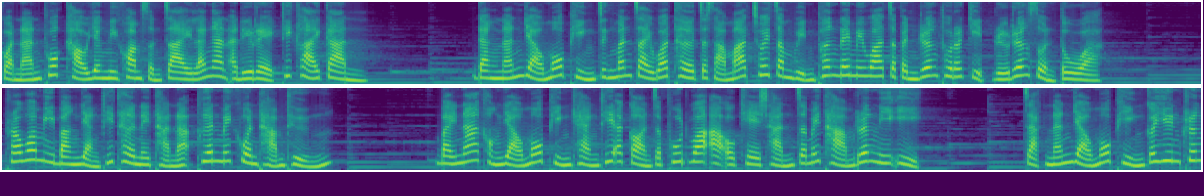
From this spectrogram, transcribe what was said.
กว่านั้น พวกเขายังมีความสนใจและงานอดิเรกที่คล้ายกัน ดังนั้นเหยาโม่ผิงจึงมั่นใจว่าเธอจะสามารถช่วยจำหวินเพิ่งได้ไม่ว่าจะเป็นเรื่องธุรกิจหรือเรื่องส่วนตัว เพราะว่ามีบางอย่างที่เธอในฐานะเพื่อนไม่ควรถามถึง ใบหน้าของเหยาโม่ผิงแข็งที่อาก่อนจะพูดว่าอาโอเคฉันจะไม่ถามเรื่องนี้อีก จากนั้นเหยาโม่ผิงก็ยื่นเครื่อง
